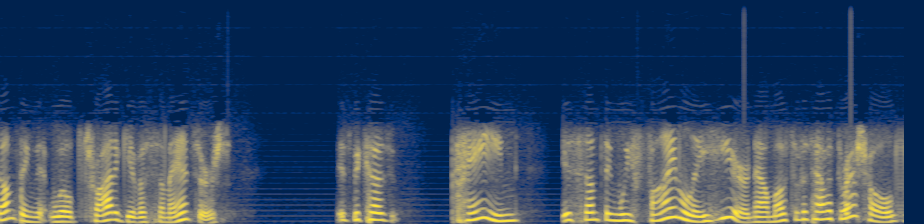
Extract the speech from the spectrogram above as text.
something that will try to give us some answers is because pain is something we finally hear. Now, most of us have a threshold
